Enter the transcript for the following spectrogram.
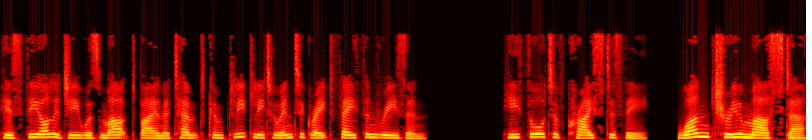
His theology was marked by an attempt completely to integrate faith and reason. He thought of Christ as the one true master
